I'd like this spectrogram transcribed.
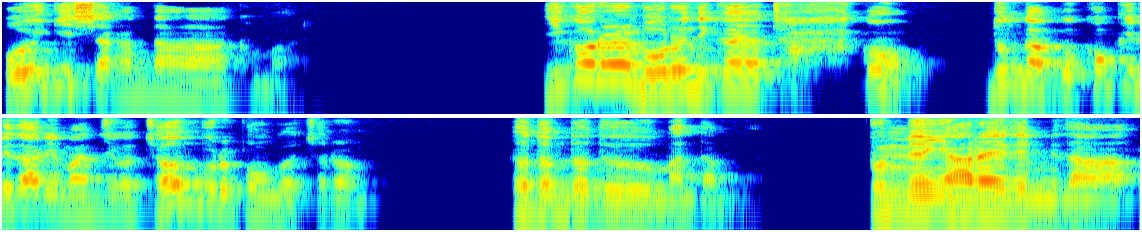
보이기 시작한다. 그 말. 이거를 모르니까요. 자꾸 눈 감고 코끼리 다리 만지고 전부를 본 것처럼 더듬더듬 한답니다. 분명히 알아야 됩니다.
